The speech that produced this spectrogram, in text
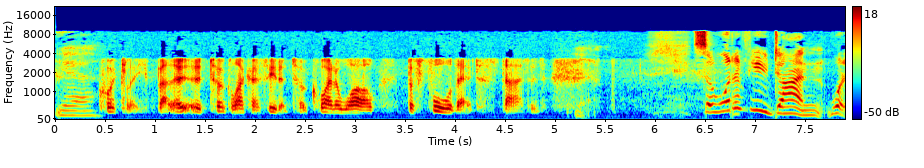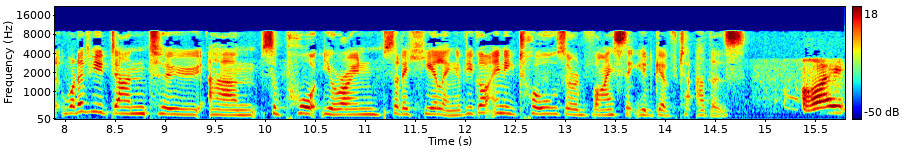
yeah. quickly. But it, it took, like I said, it took quite a while before that started. So what have you done? What what have you done to um, support your own sort of healing? Have you got any tools or advice that you'd give to others? I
